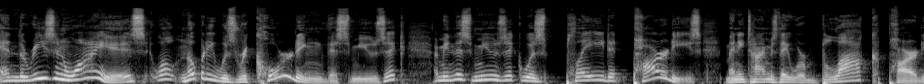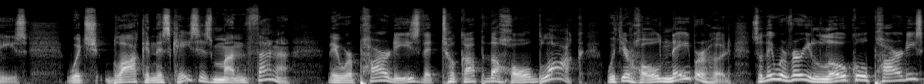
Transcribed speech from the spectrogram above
And the reason why is, well, nobody was recording this music. I mean, this music was played at parties. Many times they were block parties, which block in this case is manzana. They were parties that took up the whole block with your whole neighborhood. So they were very local parties.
